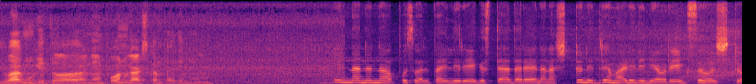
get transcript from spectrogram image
ಇವಾಗ ಮುಗೀತು ನೀನ್ ಫೋನ್ ಗಾಡ್ಸ್ಕೊಂತ ಇದ್ದೀನಿ. ಇನ್ನು ನನ್ನನ್ನು ಅಪ್ಪು ಸ್ವಲ್ಪ ಇಲ್ಲಿ ರೇಗಿಸ್ತಾ ಇದ್ದಾರೆ ನಾನು ಅಷ್ಟು ನಿದ್ರೆ ಮಾಡಿದ್ದೀನಿ ಅವ್ರು ರೇಗಿಸೋ ಅಷ್ಟು.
